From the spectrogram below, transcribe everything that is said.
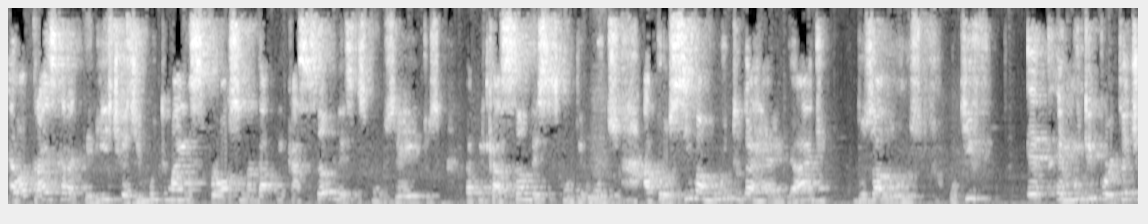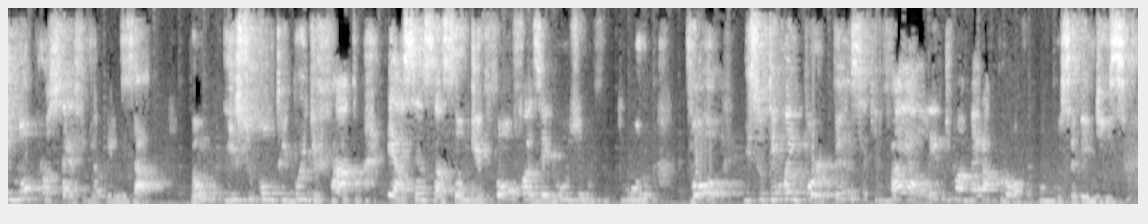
ela traz características de muito mais próxima da aplicação desses conceitos, da aplicação desses conteúdos, aproxima muito da realidade dos alunos, o que é, é muito importante no processo de aprendizado. Então, isso contribui de fato, é a sensação de vou fazer uso no futuro, vou. Isso tem uma importância que vai além de uma mera prova, como você bem disse.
